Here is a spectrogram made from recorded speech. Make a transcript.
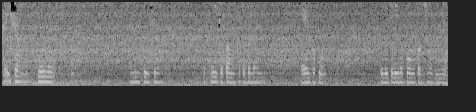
Sa isang puno. Ayan po siya. Tapos may isa pang katabalan. Ayan pa po. Tuloy-tuloy na po ang pagsunod niya.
